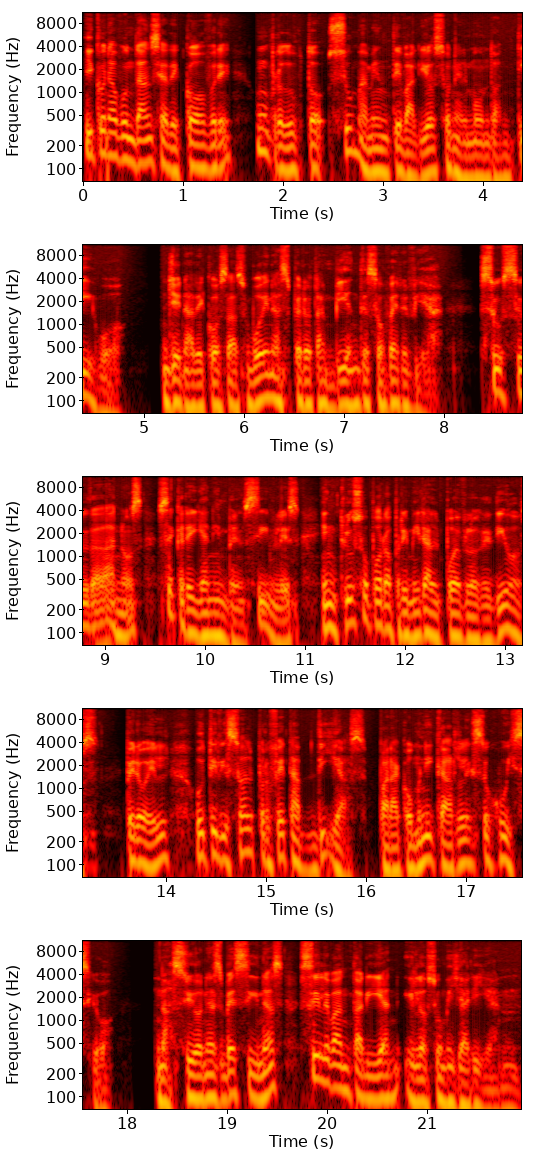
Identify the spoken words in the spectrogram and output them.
y con abundancia de cobre, un producto sumamente valioso en el mundo antiguo. Llena de cosas buenas pero también de soberbia. Sus ciudadanos se creían invencibles, incluso por oprimir al pueblo de Dios, pero él utilizó al profeta Abdías para comunicarles su juicio. Naciones vecinas se levantarían y los humillarían.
